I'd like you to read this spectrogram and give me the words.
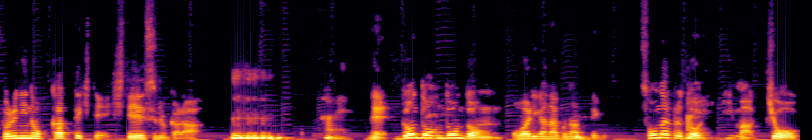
それに乗っかってきて否定するから、はい。ね、どんどんどんどん終わりがなくなっていく。そうなると、はい。今、今日、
